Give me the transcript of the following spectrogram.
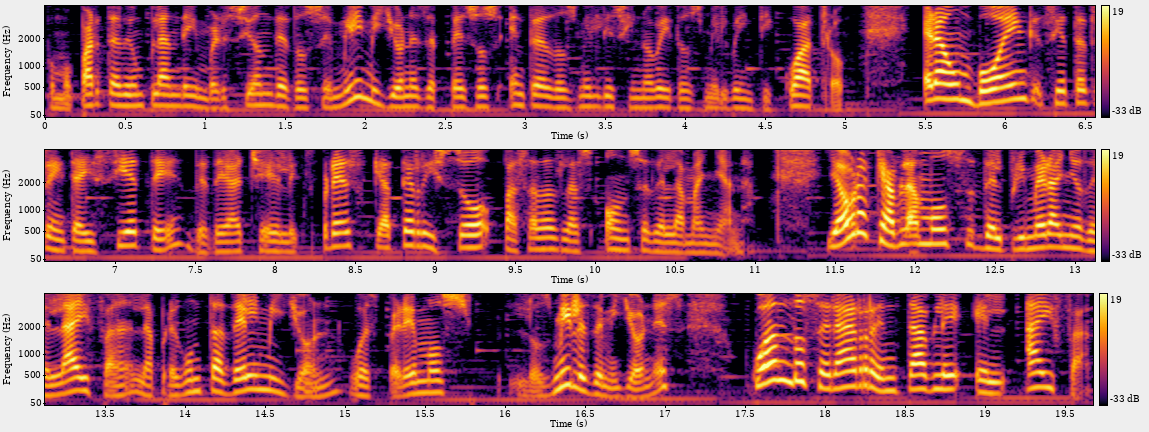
Como parte de un plan de inversión de 12 mil millones de pesos entre 2019 y 2024. Era un Boeing 737 de DHL Express que aterrizó pasadas las 11 de la mañana. Y ahora que hablamos del primer año del AIFA, la pregunta del millón, o esperemos los miles de millones, ¿cuándo será rentable el AIFA?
